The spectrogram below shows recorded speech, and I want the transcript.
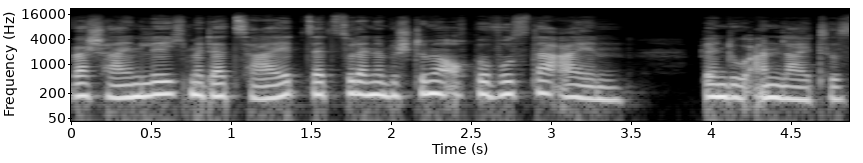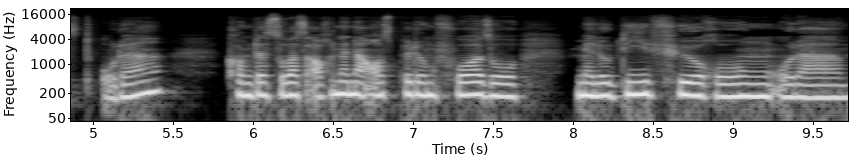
wahrscheinlich mit der Zeit setzt du deine Stimme auch bewusster ein, wenn du anleitest, oder? Kommt das sowas auch in deiner Ausbildung vor, so Melodieführung oder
